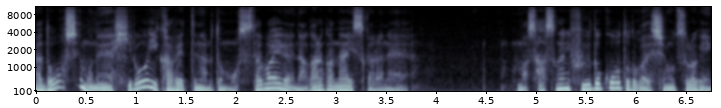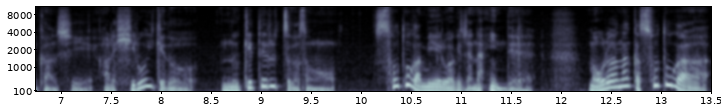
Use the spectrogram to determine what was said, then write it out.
どうしてもね広いカフェってなるともうスタバ以外なかなかないですからね。まあさすがにフードコートとかで仕事するわけにいかんしあれ広いけど抜けてるっつうかその外が見えるわけじゃないんで、まあ、俺はなんか外が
